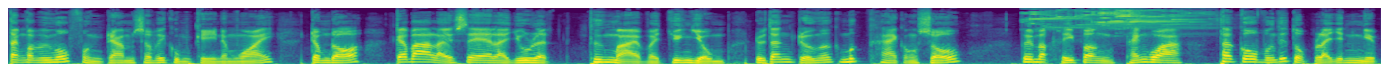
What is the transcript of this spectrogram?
tăng 31% so với cùng kỳ năm ngoái. Trong đó, cả ba loại xe là du lịch, thương mại và chuyên dụng đều tăng trưởng ở mức hai con số. Về mặt thị phần, tháng qua, Thaco vẫn tiếp tục là doanh nghiệp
